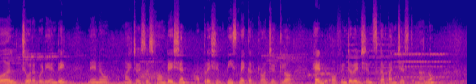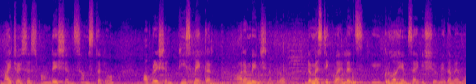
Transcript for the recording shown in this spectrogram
పర్ల్ చోరగుడి అండి. నేను My Choices Foundation Operation Peace Maker ప్రాజెక్ట్లో హెడ్ ఆఫ్ ఇంటర్వెన్షన్స్గా పనిచేస్తున్నాను. మై చాయిసెస్ ఫౌండేషన్ సంస్థలో ఆపరేషన్ పీస్ మేకర్ ఆరంభించినప్పుడు డొమెస్టిక్ వైలెన్స్ ఈ గృహహింస ఇష్యూ మీద మేము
